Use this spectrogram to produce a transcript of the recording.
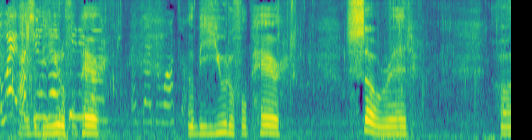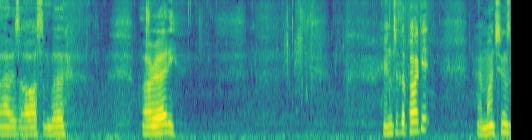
Oh, wait, That is a beautiful pair. one inside the water. A beautiful pair. So red. Oh, that is awesome, bud. Alrighty. Into the pocket. And Munchkin's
